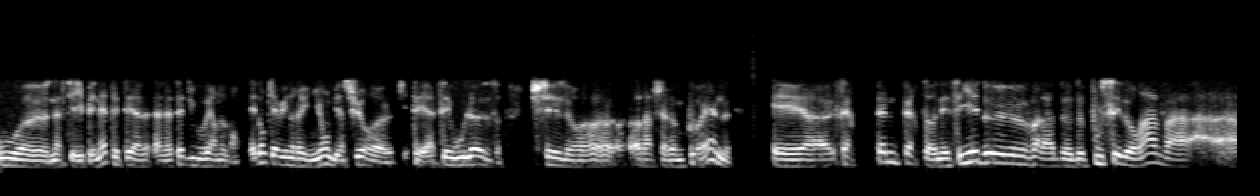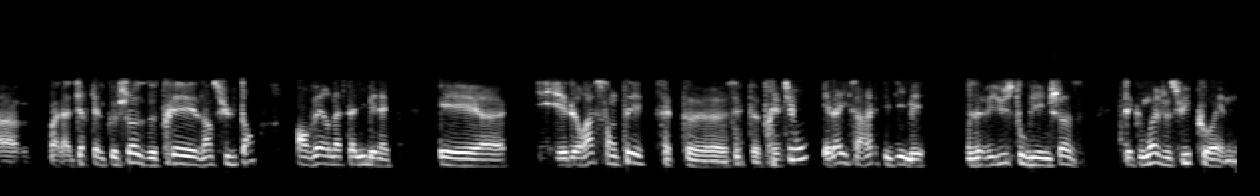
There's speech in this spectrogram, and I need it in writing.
où euh, Naftali Bennett était à, la tête du gouvernement. Et donc il y avait une réunion, bien sûr, euh, qui était assez houleuse chez le euh, Rav Shalom Cohen, et certaines personnes essayaient de voilà de, pousser le Rav à, voilà dire quelque chose de très insultant envers Naftali Bennett. Et, le Rav sentait cette pression, et là il s'arrête et dit mais vous avez juste oublié une chose, c'est que moi je suis Cohen.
